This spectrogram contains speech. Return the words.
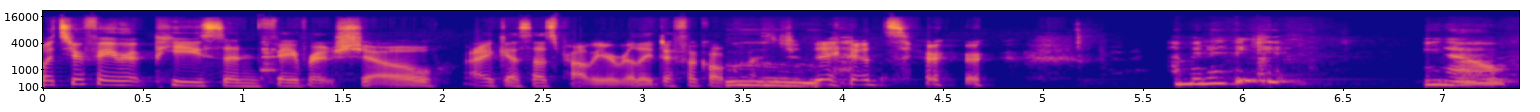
What's your favorite piece and favorite show? I guess that's probably a really difficult question to answer. I mean, I think, it, you know,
